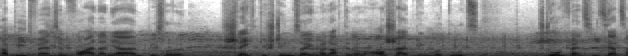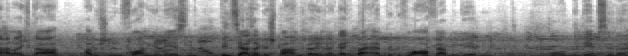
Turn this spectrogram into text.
Rapid-Fans im Vorhinein ja ein bisschen schlecht gestimmt, sage ich mal, nach dem Ausscheiden gegen Vaduz. Sturmfans sind sehr zahlreich da, habe ich schon in Foren gelesen. Bin sehr, sehr gespannt, werde ich dann gleich ein paar Einblicke vom Aufwärmen geben. Und in dem Sinne,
